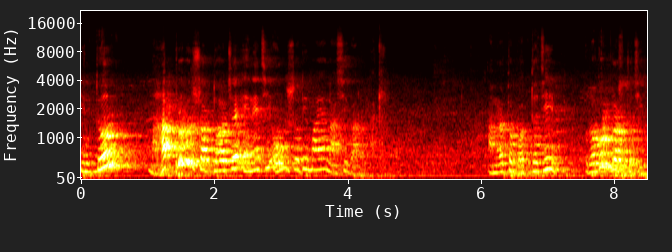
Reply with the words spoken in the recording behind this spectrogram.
কিন্তু মহাপ্রভুর শব্দ হচ্ছে, এনেছি ঔষধি মায়া নাসি বারো পাখি আমরা তো বদ্ধজীব রোগগ্রস্ত জীব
